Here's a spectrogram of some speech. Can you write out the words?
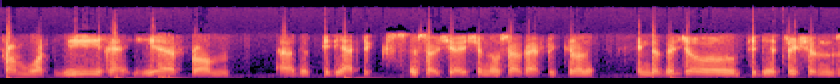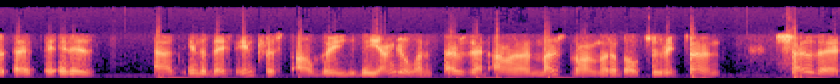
from what we hear from uh, the Pediatrics Association of South Africa, individual pediatricians, it is uh, in the best interest of the, the younger ones, those that are most vulnerable, to return so that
